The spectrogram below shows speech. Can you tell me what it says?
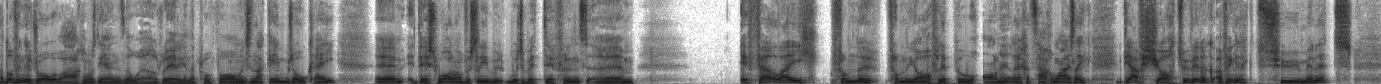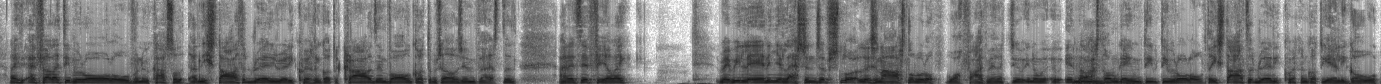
I don't think the draw with Arsenal was the end of the world really, and the performance mm. in that game was okay. Um, this one obviously was a bit different. Um, it felt like from the from the off Liverpool were on it like attacking wise like they have shots within I think like two minutes like I felt like they were all over Newcastle and they started really really quickly got the crowds involved got themselves invested and it did feel like maybe learning your lessons. Of listen Arsenal were up what five minutes you know in the mm. last home game they, they were all over they started really quick and got the early goal.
